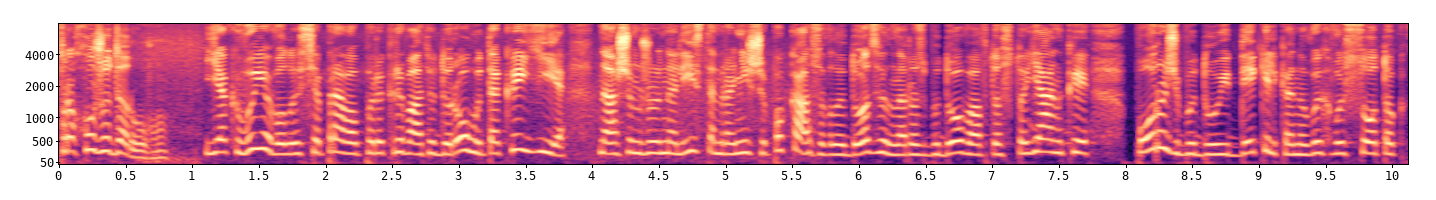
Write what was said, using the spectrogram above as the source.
прохожу дорогу? Як виявилося, право перекривати дорогу таки є. Нашим журналістам раніше показували дозвіл на розбудову автостоянки. Поруч будують декілька нових висоток.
